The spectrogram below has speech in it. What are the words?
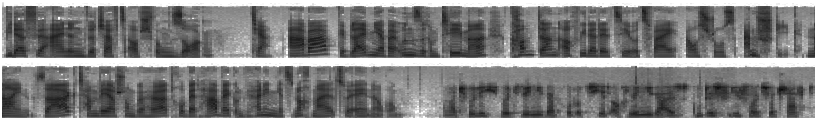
wieder für einen Wirtschaftsaufschwung sorgen. Tja, aber wir bleiben ja bei unserem Thema. Kommt dann auch wieder der CO2-Ausstoßanstieg? Nein, sagt, haben wir ja schon gehört, Robert Habeck. Und wir hören ihn jetzt nochmal zur Erinnerung. Natürlich wird weniger produziert, auch weniger als gut ist für die Volkswirtschaft.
